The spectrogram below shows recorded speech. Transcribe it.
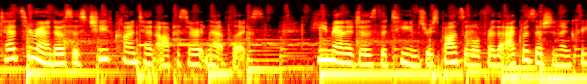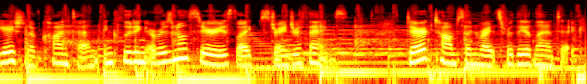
Ted Sarandos is Chief Content Officer at Netflix. He manages the teams responsible for the acquisition and creation of content, including original series like Stranger Things. Derek Thompson writes for The Atlantic.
